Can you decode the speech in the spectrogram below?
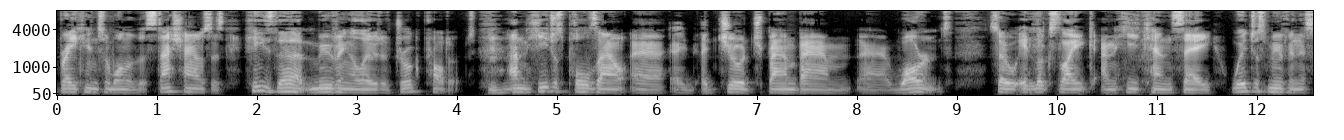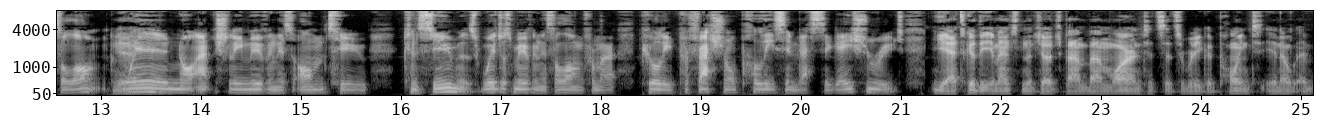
break into one of the stash houses, he's there moving a load of drug product, Mhm. and he just pulls out uh, a, a Judge Bam Bam uh, warrant. So it looks like, and he can say, we're just moving this along. Yeah. We're not actually moving this on to consumers. We're just moving this along from a purely professional police investigation route. Yeah, it's good that you mentioned the Judge Bam Bam warrant. It's it's a really good point. You know, um,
